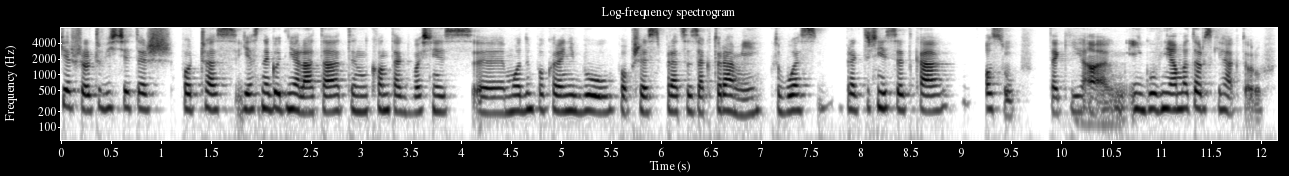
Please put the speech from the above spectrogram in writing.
Pierwsze, oczywiście też podczas Jasnego Dnia Lata ten kontakt właśnie z młodym pokoleniem był poprzez pracę z aktorami. To była praktycznie setka osób, takich i głównie amatorskich aktorów.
